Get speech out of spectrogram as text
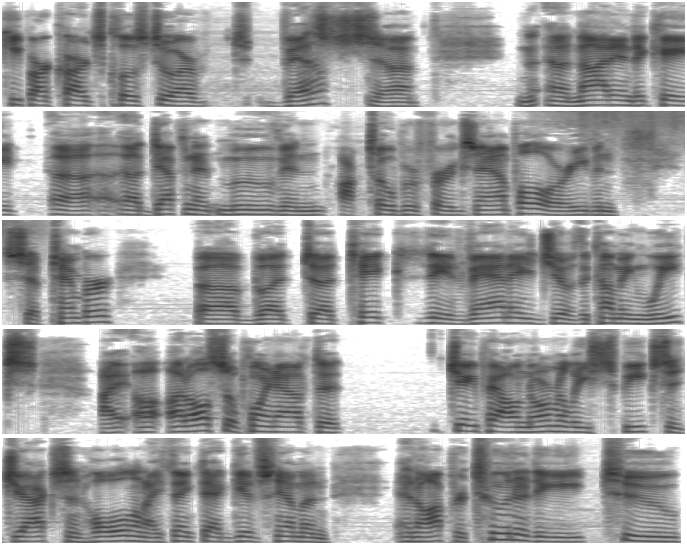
keep our cards close to our vests, uh, n- uh, not indicate uh, a definite move in October, for example, or even September, uh, but uh, take the advantage of the coming weeks. I, I'd also point out that Jay Powell normally speaks at Jackson Hole, and I think that gives him an an opportunity to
